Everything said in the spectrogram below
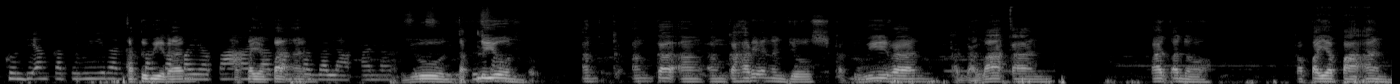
kundi ang katuwiran, Katuwiran, at kapayapaan, kapayapaan. at ang kagalakan ng sa Yun, tatlo yun. Ang ang ka, ang, ang kaharian ng Diyos, katuwiran, kagalakan, at ano, kapayapaan.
